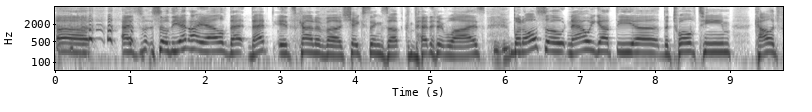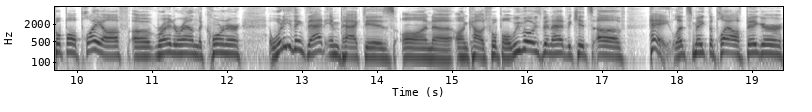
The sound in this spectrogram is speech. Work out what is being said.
Uh, as so the NIL that that it's kind of uh, shakes things up competitive wise, but also now we got the uh, the twelve team college football playoff uh, right around the corner. What do you think that impact is on uh, on college football? We've always been advocates of. Hey, let's make the playoff bigger.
